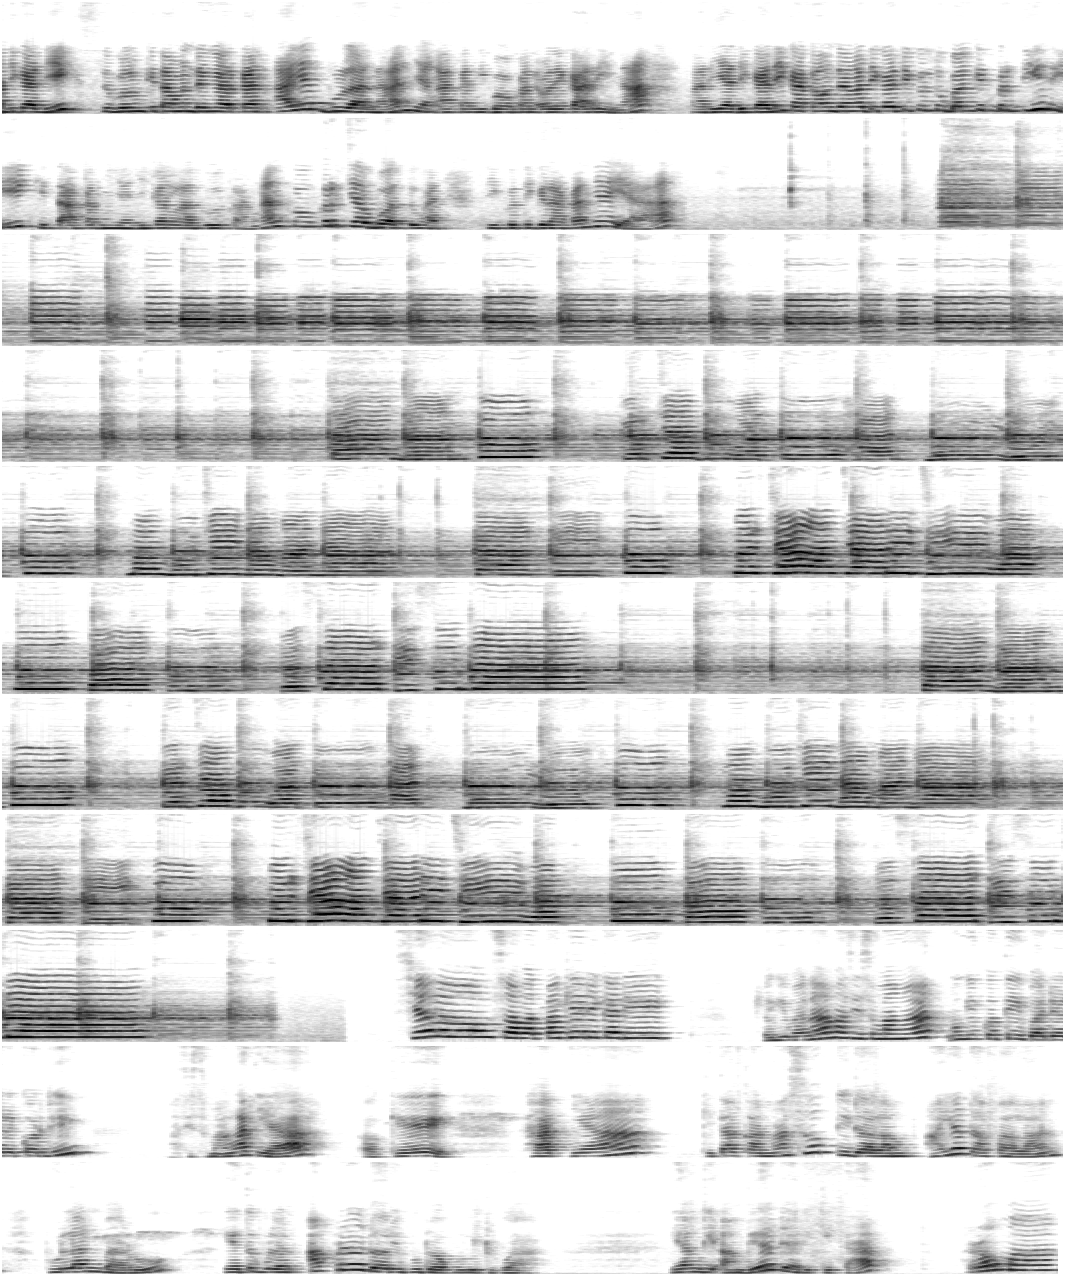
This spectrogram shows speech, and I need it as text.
Adik-adik, sebelum kita mendengarkan ayat bulanan yang akan dibawakan oleh Kak Rina Mari adik-adik, kakak undang adik-adik untuk bangkit berdiri. Kita akan menyanyikan lagu Tanganku Kerja Buat Tuhan. Diikuti gerakannya ya Bagaimana masih semangat mengikuti ibadah recording? Masih semangat ya? Oke, saatnya kita akan masuk di dalam ayat hafalan bulan baru, yaitu bulan April 2022. Yang diambil dari kitab Roma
